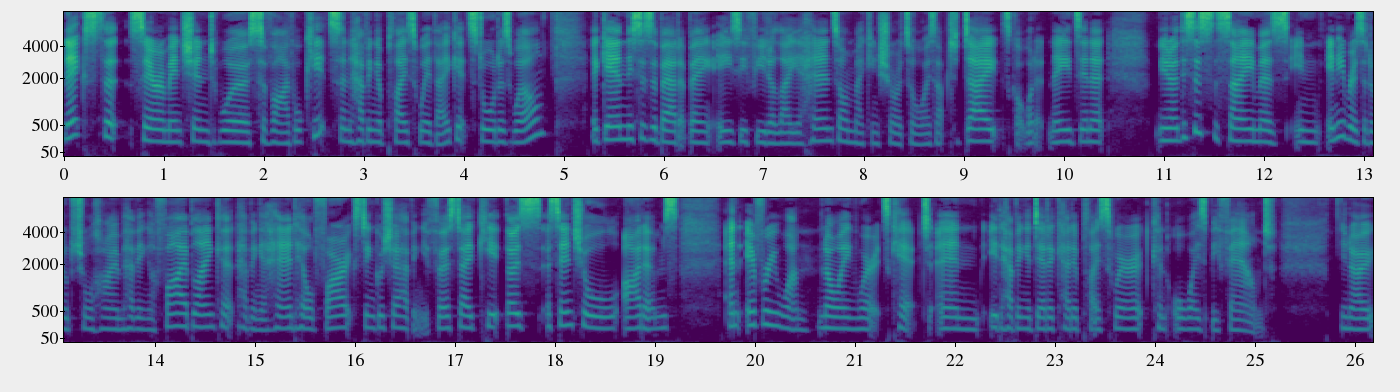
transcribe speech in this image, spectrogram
Next, that Sarah mentioned were survival kits and having a place where they get stored as well. Again, this is about it being easy for you to lay your hands on, making sure it's always up to date, it's got what it needs in it. You know, this is the same as in any residential home having a fire blanket, having a handheld fire extinguisher, having your first aid kit, those essential items, and everyone knowing where it's kept and it having a dedicated place where it can always be found you know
